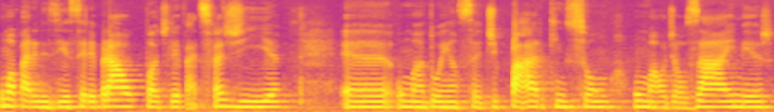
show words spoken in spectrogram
uma paralisia cerebral pode levar a disfagia, é, uma doença de Parkinson, um mal de Alzheimer,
